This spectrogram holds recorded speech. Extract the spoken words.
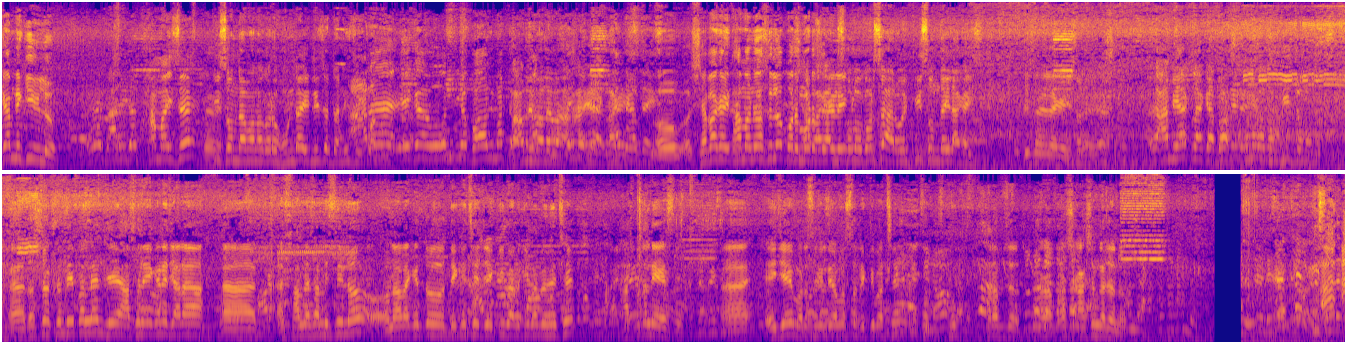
কেমনি কি হইল? এই গাড়িটা থামাইছে পিছন দা মনে করো হুন্ডাই নিজেরটা নিজে বাউলি মানে লাগাইছে। ও সেবা গাড়ি থামানো আছিল পরে মোটরসাইকেল সোলো করছে আর ওই পিছন দিয়ে লাগাইছে। পিছনে আমি এক লাখ দশ পনেরো জন বিশ জন দর্শক শুনতেই পারলেন যে আসলে এখানে যারা সামনাসামনি ছিল, ওনারা কিন্তু দেখেছে যে কীভাবে কীভাবে হয়েছে। হাসপাতাল নিয়ে গেছে। এই যে মোটরসাইকেলটির অবস্থা দেখতে পাচ্ছেন, খুব খারাপ খারাপ আশঙ্কাজনক।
